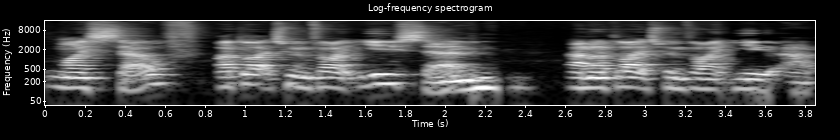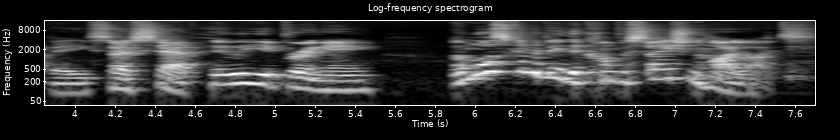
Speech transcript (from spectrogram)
myself. I'd like to invite you, Seb, Mhm. and I'd like to invite you, Abby. So, Seb, who are you bringing? And what's going to be the conversation highlights?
